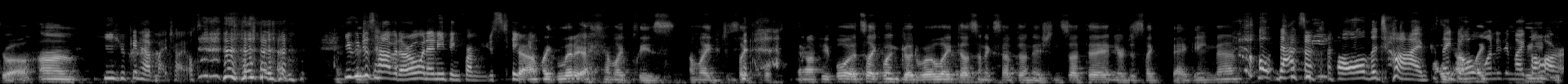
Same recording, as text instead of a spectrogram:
too well. Um, You can have my child. You can just have it. I don't want anything from you. Just take yeah, it. I'm like literally, I'm like, please. I'm like just like on people. It's like when Goodwill like doesn't accept donations that day, and you're just like begging them. oh, that's me all the time because I Like, don't like, want it in my please. car.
